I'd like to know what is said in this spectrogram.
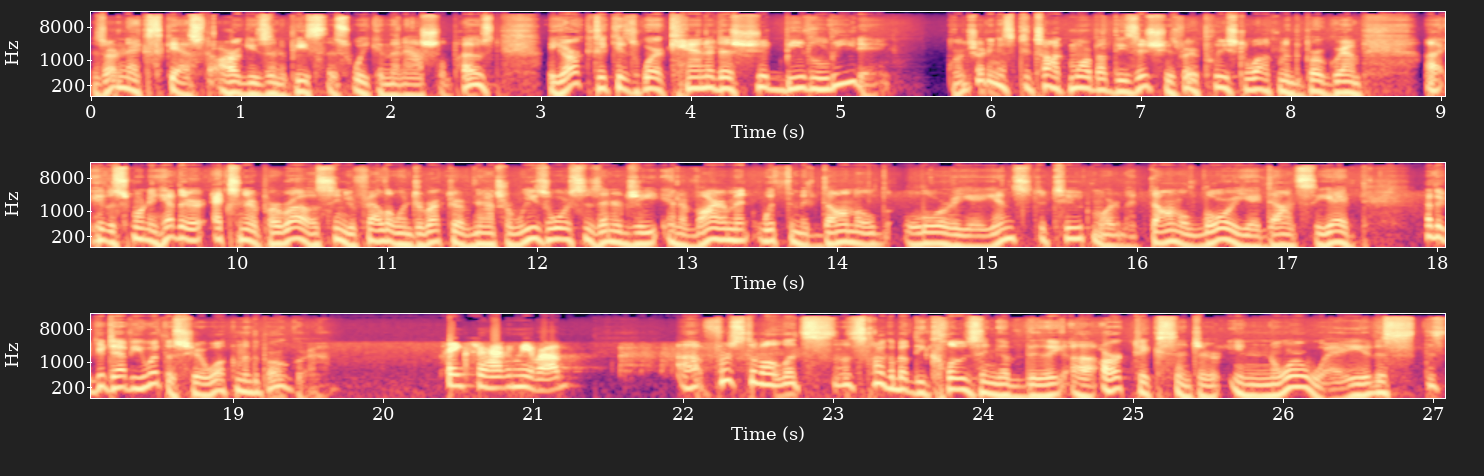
As our next guest argues in a piece this week in the National Post, the Arctic is where Canada should be leading. Well, joining us to talk more about these issues, very pleased to welcome to the program uh, here this morning Heather Exner-Pirot, Senior Fellow and Director of Natural Resources, Energy, and Environment with the Macdonald Laurier Institute. More at macdonaldlaurier.ca. Heather, good to have you with us here. Welcome to the program. Thanks for having me, Rob. Uh, first of all, let's let's talk about the closing of the uh, Arctic Center in Norway. This this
